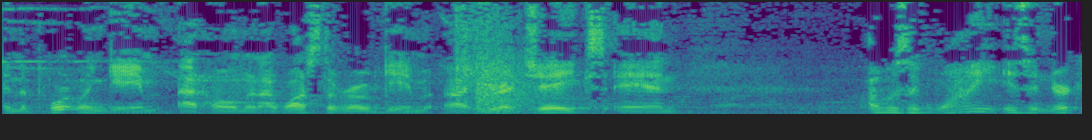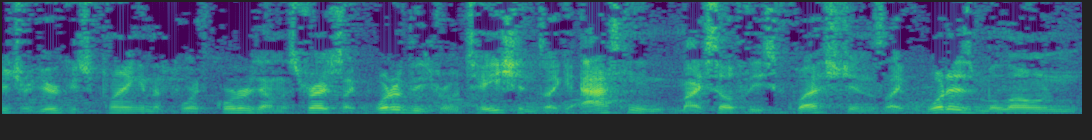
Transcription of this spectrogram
in the Portland game at home, and I watched the road game uh, here at Jake's, and. I was like, why isn't Nurkic or Nurkic playing in the fourth quarter down the stretch? Like, what are these rotations? Like, asking myself these questions, like, what is Malone,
